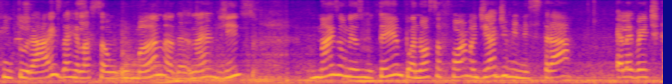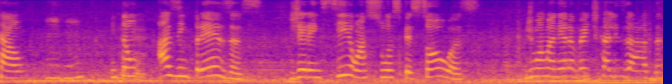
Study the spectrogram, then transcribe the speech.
culturais, da relação humana, né, disso, Mas ao mesmo tempo, a nossa forma de administrar, ela é vertical. Então, as empresas gerenciam as suas pessoas de uma maneira verticalizada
